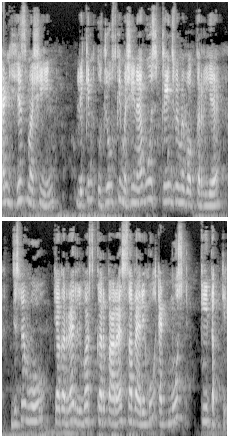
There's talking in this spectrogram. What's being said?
and his machine लेकिन जो उसकी मशीन है, वो स्ट्रेंज वे में वर्क कर रही है, जिसमें वो क्या कर रहा है रिवर्स कर पा रहा है सब एरे को एटमोस्ट के तक के।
